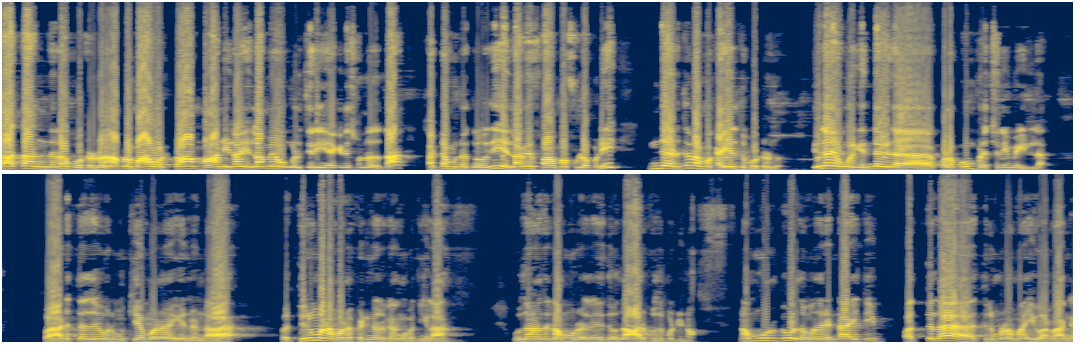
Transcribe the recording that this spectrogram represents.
தாத்தாங்கிறதா போட்டுடணும். அப்புறம் மாவட்டம் மாநிலம் எல்லாமே உங்களுக்கு தெரியும். ஏற்கனவே சொன்னது தான் சட்டமன்ற தொகுதி எல்லாமே ஃபார்மாக ஃபுல்லப் பண்ணி இந்த இடத்துல நம்ம கையெழுத்து போட்டுடணும். இதில் உங்களுக்கு எந்த வித குழப்பமும் பிரச்சனையுமே இல்லை. இப்போ அடுத்தது ஒரு முக்கியமான என்னண்டா? இப்போ திருமணமான பெண்கள் இருக்காங்க பார்த்தீங்களா உதாரணத்துக்கு நம்ம இது வந்து ஆறு புதுப்பட்டினம். நம்ம ஊருக்கு ஒருத்தவங்க வந்து ரெண்டாயிரத்தி பத்தில் திருமணமாகி வர்றாங்க.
